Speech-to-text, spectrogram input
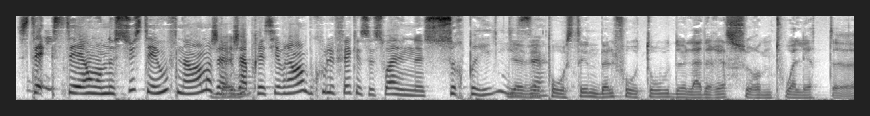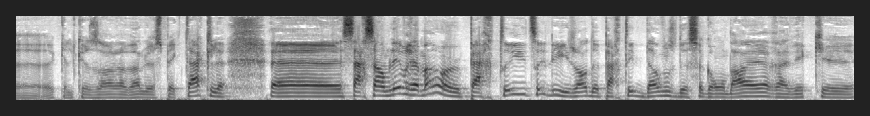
C'était, c'était, on a su, c'était ouf, finalement. Moi, Ben oui. j'appréciais vraiment beaucoup le fait que ce soit une surprise. Il avait posté une belle photo de l'adresse sur une toilette euh, quelques heures avant le spectacle. Euh, ça ressemblait vraiment à un party, tu sais, les genres de party de danse de secondaire avec euh,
